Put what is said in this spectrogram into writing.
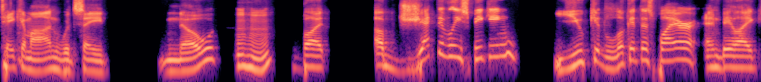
take him on, would say no. Mm-hmm. But objectively speaking, you could look at this player and be like,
